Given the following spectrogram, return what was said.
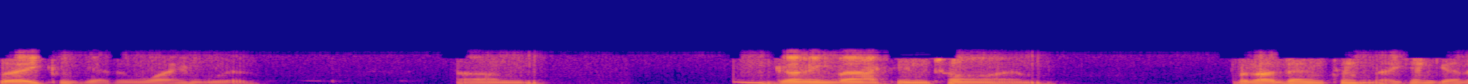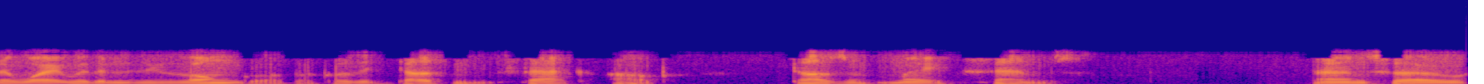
they could get away with um, going back in time. But I don't think they can get away with it any longer because it doesn't stack up, doesn't make sense. And so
